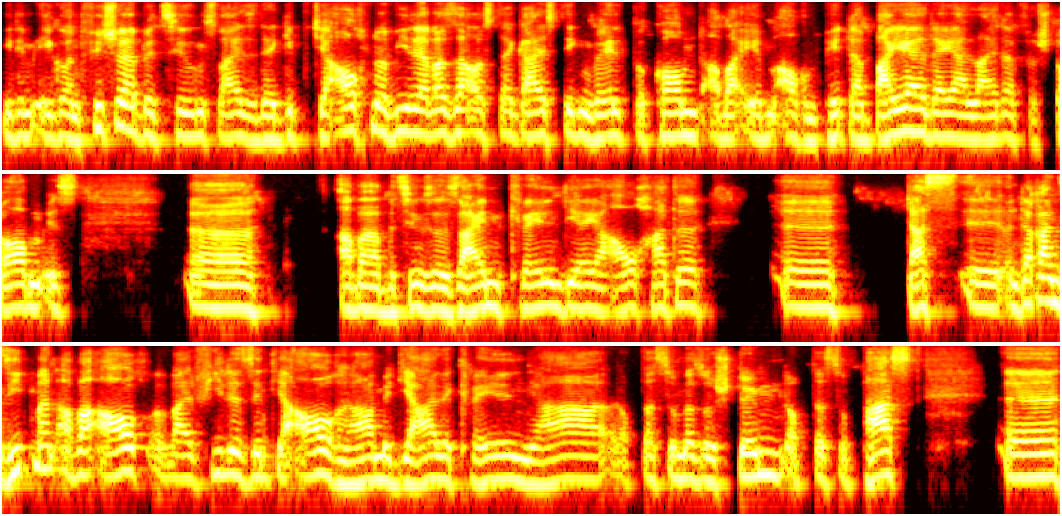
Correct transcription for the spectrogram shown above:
wie dem Egon Fischer, beziehungsweise der gibt ja auch nur wieder, was er aus der geistigen Welt bekommt, aber eben auch ein Peter Bayer, der ja leider verstorben ist. Äh, aber beziehungsweise seinen Quellen, die er ja auch hatte. Äh, das, äh, und daran sieht man aber auch, weil viele sind ja auch ja, mediale Quellen, ja, ob das immer so stimmt, ob das so passt. Äh,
